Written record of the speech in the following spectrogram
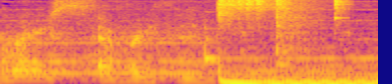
erase everything.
